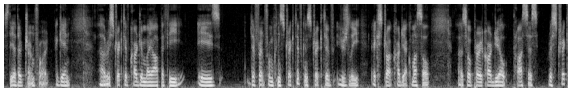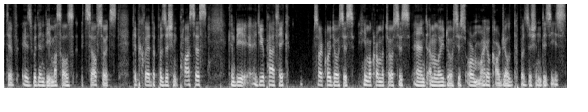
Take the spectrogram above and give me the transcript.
is the other term for it. Again, uh, restrictive cardiomyopathy is different from constrictive. Constrictive usually extra cardiac muscle, uh, so pericardial process. Restrictive is within the muscles itself, so it's typically a deposition process. Can be idiopathic, sarcoidosis, hemochromatosis, and amyloidosis or myocardial deposition disease.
